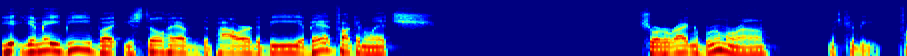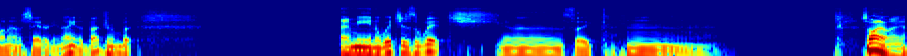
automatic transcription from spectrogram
You, you may be, but you still have the power to be a bad fucking witch. Short of riding a broom around, which could be fun on a Saturday night in the bedroom, but I mean, a witch is a witch. Uh, it's like, hmm. So anyway,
